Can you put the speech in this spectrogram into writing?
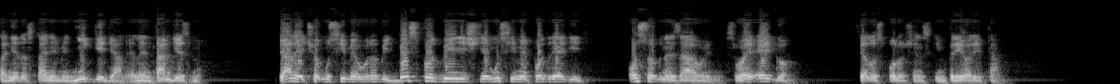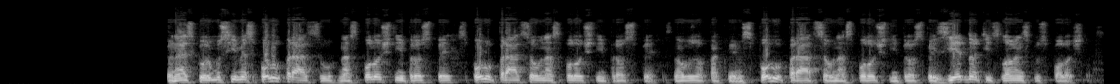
sa nedostaneme nikde ďalej, len tam, kde sme. Ďalej, čo musíme urobiť? Bezpodmienečne musíme podriadiť osobné záujmy, svoje ego, celospoločenským prioritám. To najskôr musíme spoluprácu na spoločný prospech, spoluprácou na spoločný prospech, znovu zopakujem, spoluprácou na spoločný prospech zjednotiť slovenskú spoločnosť.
